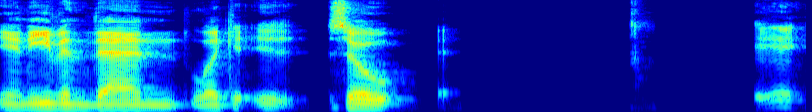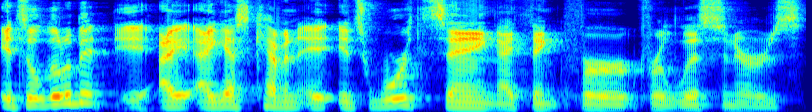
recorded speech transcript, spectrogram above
and even then, like, it, so it's a little bit. I, I guess, Kevin, it- it's worth saying. I think for for listeners,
